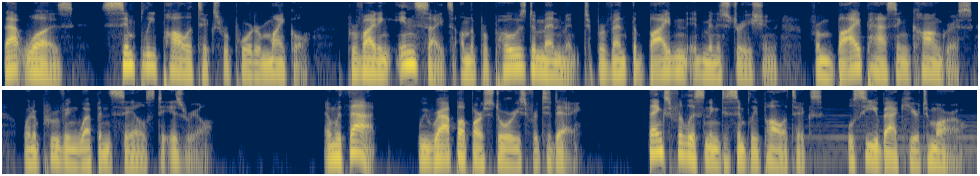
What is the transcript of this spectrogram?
That was Simply Politics reporter Michael providing insights on the proposed amendment to prevent the Biden administration from bypassing Congress when approving weapons sales to Israel. And with that, we wrap up our stories for today. Thanks for listening to Simply Politics. We'll see you back here tomorrow.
